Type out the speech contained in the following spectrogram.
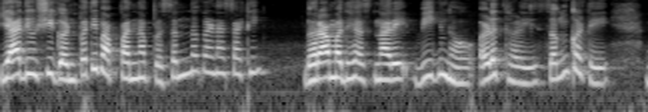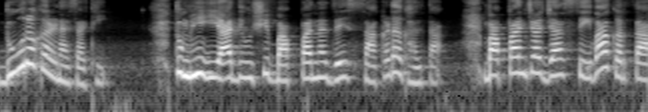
या दिवशी गणपती बाप्पांना प्रसन्न करण्यासाठी घरामध्ये असणारे विघ्न अडथळे संकटे दूर करण्यासाठी तुम्ही या दिवशी बाप्पांना जे साकडं घालता बाप्पांच्या ज्या सेवा करता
